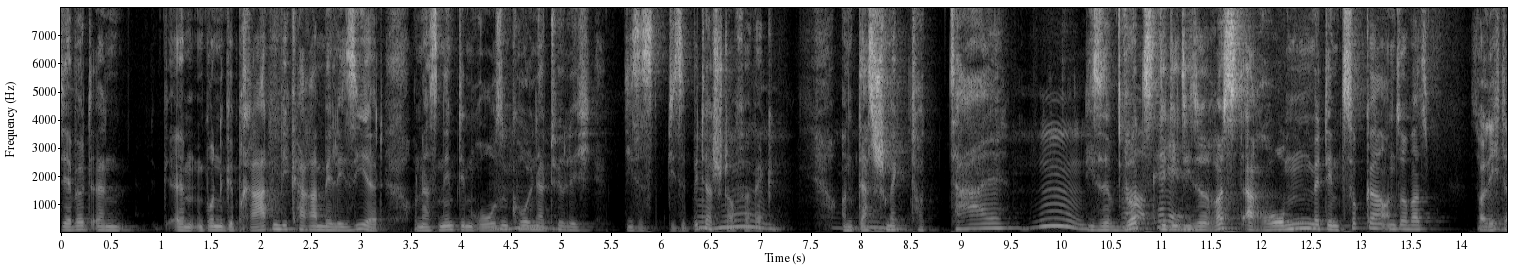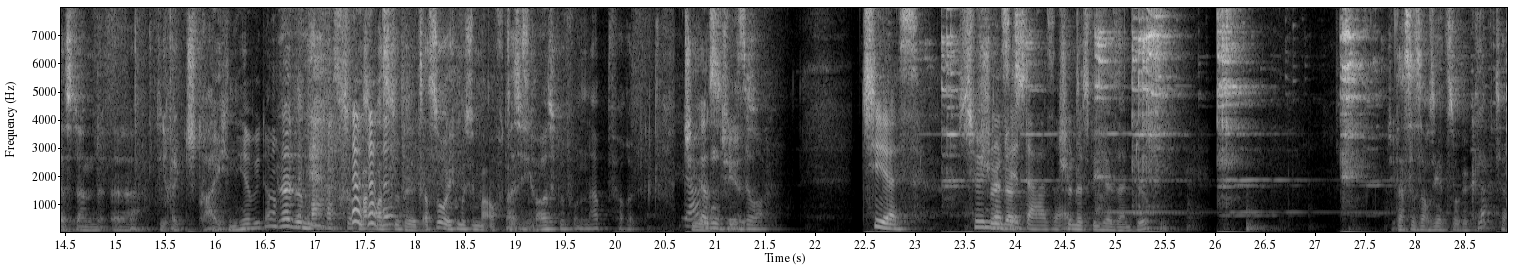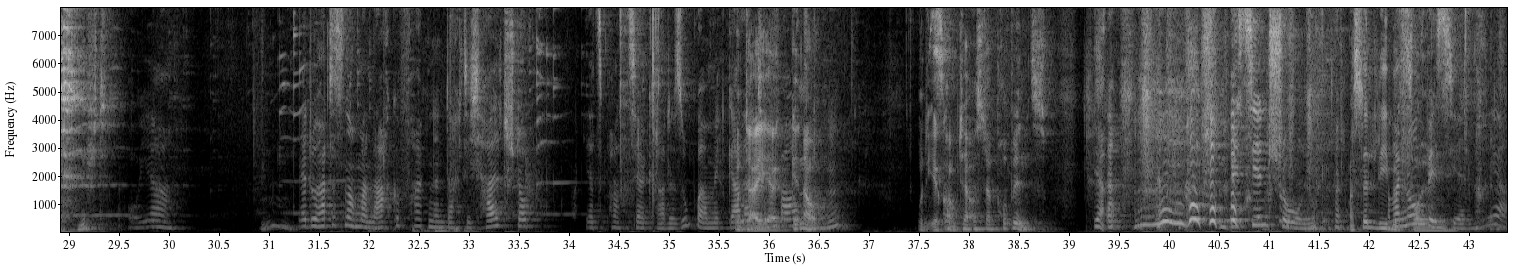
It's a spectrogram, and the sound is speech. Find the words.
der wird dann ähm, im Grunde gebraten wie karamellisiert. Und das nimmt dem Rosenkohl Mhm. natürlich dieses, diese Bitterstoffe weg. Und das schmeckt total, diese Würz, Mhm. okay. die, die, diese Röstaromen mit dem Zucker und sowas. Soll ich das dann äh, direkt streichen hier wieder? Na, dann mach, was du, mach, was du willst. Achso, ich muss ihn mal Was ich aufsetzen. rausgefunden habe, verrückt. Ja, irgendwie so. Cheers. Schön, dass, ihr da seid. schön, dass wir hier sein dürfen. Dass es auch jetzt so geklappt hat, nicht? Oh ja. Ja, du hattest nochmal nachgefragt und dann dachte ich, halt, stopp. Jetzt passt es ja gerade super mit Und da Gala ja, genau. Und ihr kommt ja aus der Provinz. Ja, Ein bisschen schon. aus der Aber liebevollen. nur ein bisschen. Ja.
